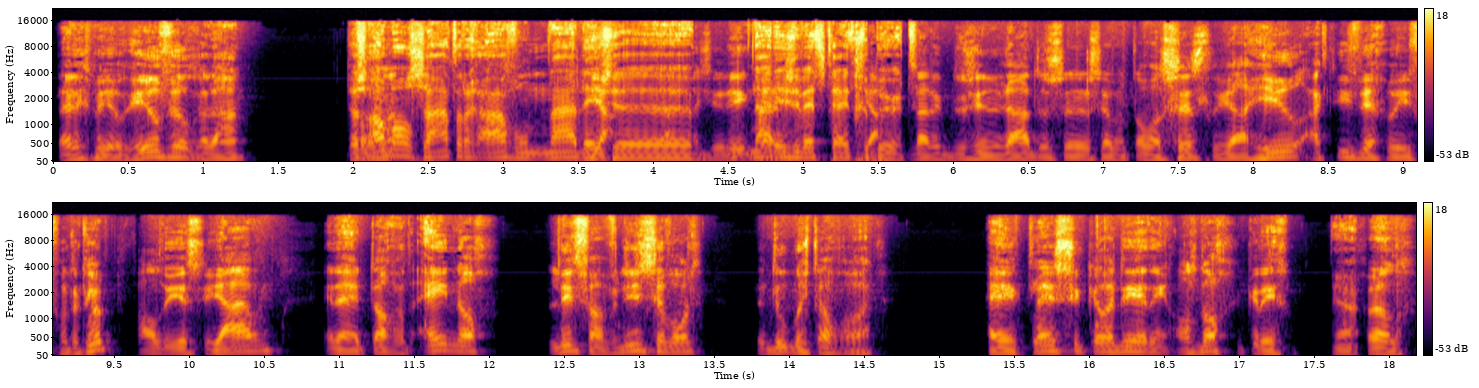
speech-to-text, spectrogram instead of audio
Daar heeft mij ook heel veel gedaan. Dat is allemaal zaterdagavond na deze, ja, na deze wedstrijd Ja, gebeurd. dat ik dus inderdaad, dus, eh, zeg maar, wel 60 jaar heel actief ben geweest voor de club. Al de eerste jaren. En je toch het eind nog lid van verdiensten wordt. Dat doet me toch wel wat. En een klein stukje waardering alsnog gekregen. Ja. Geweldig.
